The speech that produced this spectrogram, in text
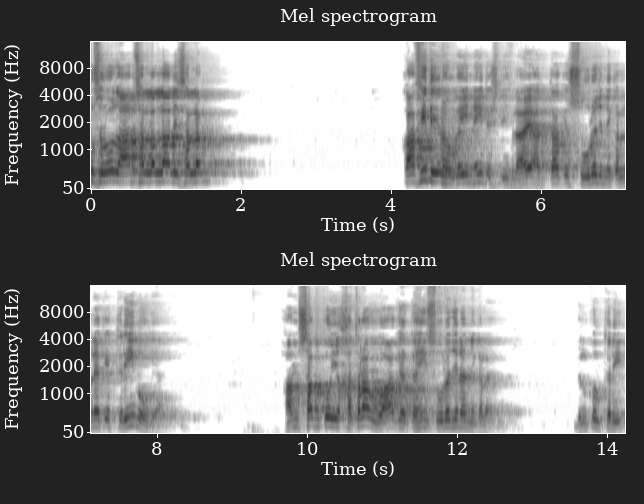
اس روز آپ صلی اللہ علیہ وسلم کافی دیر ہو گئی، نہیں تشریف لائے، حتیٰ کہ سورج نکلنے کے قریب ہو گیا۔ ہم سب کو یہ خطرہ ہوا کہ کہیں سورج نہ نکل آئے۔ بالکل قریب۔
